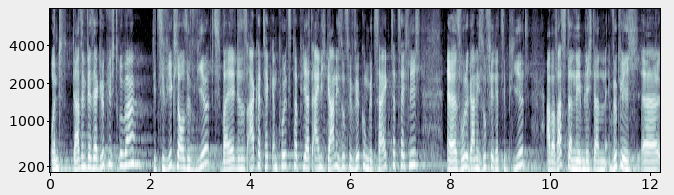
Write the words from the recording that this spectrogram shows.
Und da sind wir sehr glücklich drüber. Die Zivilklausel wirkt, weil dieses Architect-Impulspapier hat eigentlich gar nicht so viel Wirkung gezeigt tatsächlich. Äh, es wurde gar nicht so viel rezipiert. Aber was dann nämlich dann wirklich äh,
